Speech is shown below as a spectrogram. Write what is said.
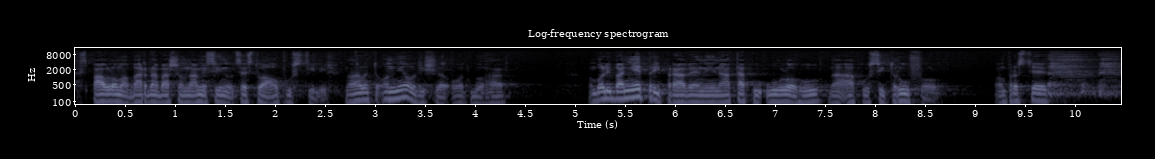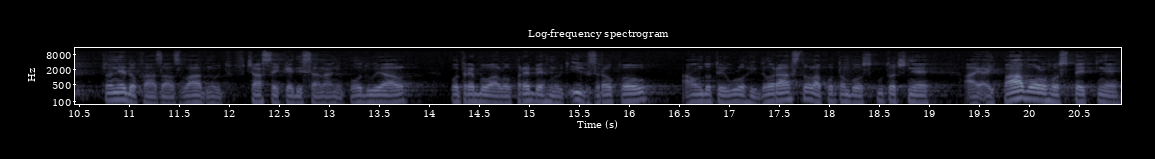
s Pavlom a Barnabášom na misijnú cestu a opustili. No ale to on neodišiel od Boha. On bol iba nepripravený na takú úlohu, na akú si trúfol. On proste to nedokázal zvládnuť v čase, kedy sa na ňu podujal. Potrebovalo prebehnúť ich z rokov a on do tej úlohy dorástol a potom bol skutočne, aj, aj Pavol ho spätne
